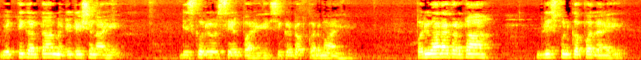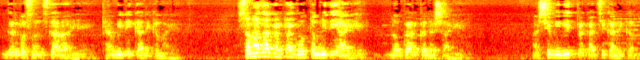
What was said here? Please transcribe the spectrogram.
व्यक्तीकरता मेडिटेशन आहे डिस्कवरीवर सेल्फ आहे सिक्रेट ऑफ कर्म आहे. परिवाराकरता ब्लिसफुल कपल आहे गर्भसंस्कार आहे फॅमिली कार्यक्रम आहेत. समाजाकरता गौतम निधी आहे नौकार कलश आहे. असे विविध प्रकारचे कार्यक्रम.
